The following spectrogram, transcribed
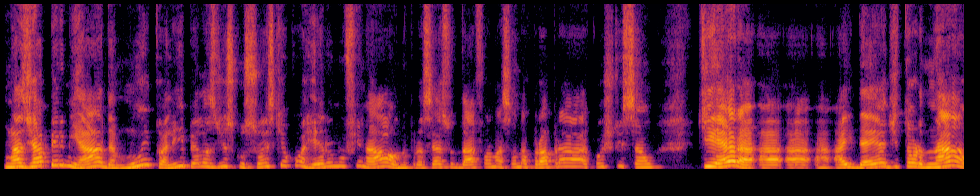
mas já permeada muito ali pelas discussões que ocorreram no final, no processo da formação da própria Constituição, que era a, a, a ideia de tornar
